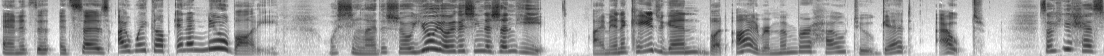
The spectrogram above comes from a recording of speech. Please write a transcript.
And it it says, "I wake up in a new body. 我醒来的时候又有一个新的身体。 I'm in a cage again, but I remember how to get out." So he has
